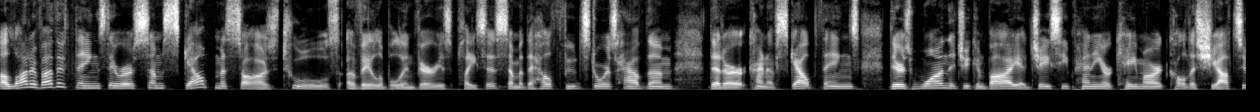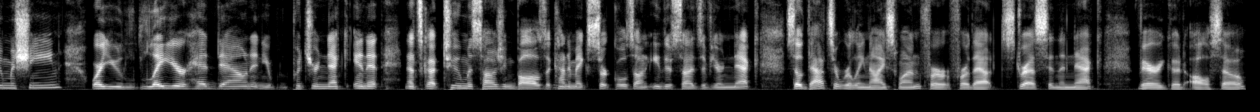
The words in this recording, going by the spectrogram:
A lot of other things, there are some scalp massage tools available in various places. Some of the health food stores have them that are kind of scalp things. There's one that you can buy at J.C. Penney or Kmart called a shiatsu machine, where you lay your head down and you put your neck in it, and it's got two massaging balls that kind of make circles on either sides of your neck. So that's a really nice one for, for that stress in the neck. Very good also.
